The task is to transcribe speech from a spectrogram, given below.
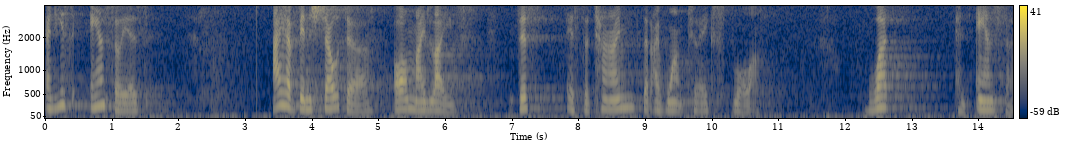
And his answer is, I have been sheltered all my life. This is the time that I want to explore. What an answer.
